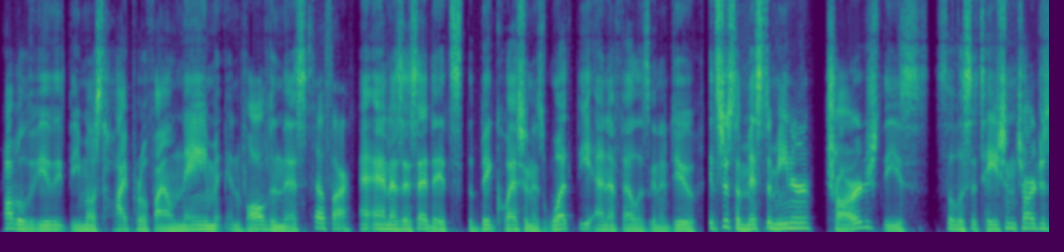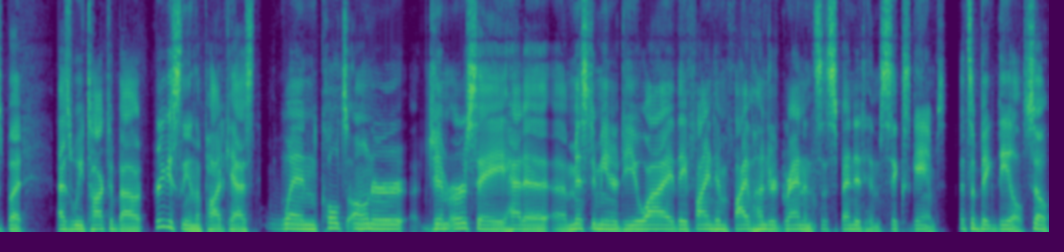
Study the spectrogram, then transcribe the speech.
probably the most high profile name involved in this so far. And as I said, it's the big question is what the NFL is going to do. It's just a misdemeanor charge, these solicitation charges, but as we talked about previously in the podcast, when Colts owner Jim Irsay had a, a misdemeanor DUI, they fined him 500 grand and suspended him six games. That's a big deal. So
